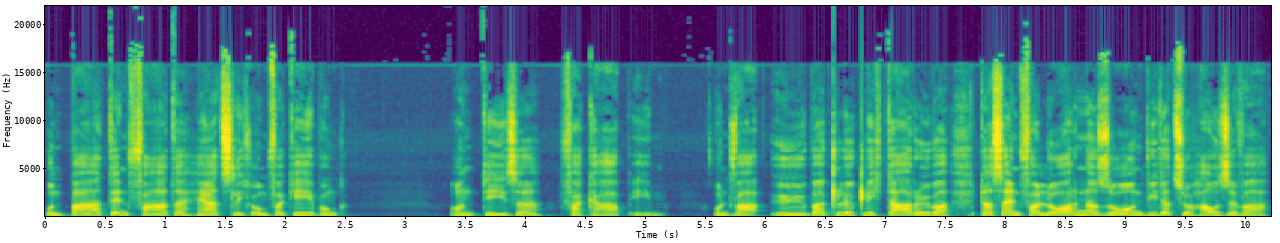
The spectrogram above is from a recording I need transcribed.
und bat den Vater herzlich um Vergebung. Und dieser vergab ihm und war überglücklich darüber, dass sein verlorener Sohn wieder zu Hause war.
